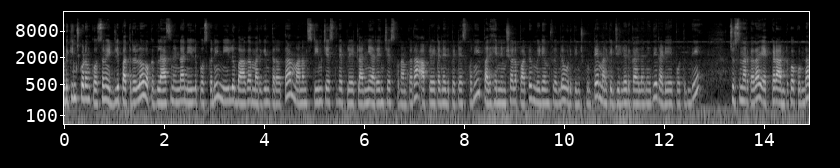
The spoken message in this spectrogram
ఉడికించుకోవడం కోసం ఇడ్లీ పాత్రలో ఒక గ్లాస్ నిండా నీళ్ళు పోసుకొని నీళ్ళు బాగా మరిగిన తర్వాత మనం స్టీమ్ చేసుకునే ప్లేట్లు అన్నీ అరేంజ్ చేసుకున్నాం కదా ఆ ప్లేట్ అనేది పెట్టేసుకొని పదిహేను నిమిషాల పాటు మీడియం ఫ్లేమ్లో ఉడికించుకుంటే మనకి జిల్లెడికాయలు అనేది రెడీ అయిపోతుంది. చూస్తున్నారు కదా ఎక్కడ అంటుకోకుండా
